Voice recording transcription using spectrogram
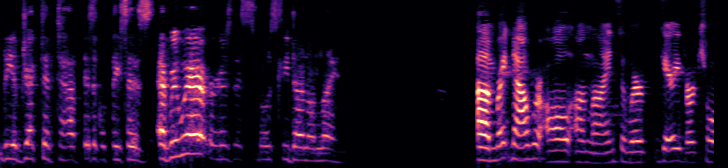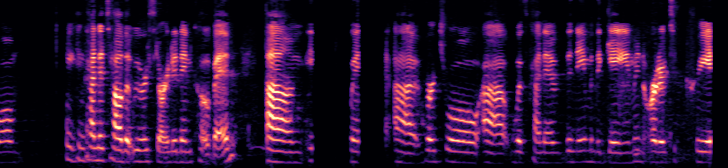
the objective to have physical places everywhere, or is this mostly done online? Um, right now, we're all online, so we're very virtual. You can kind of tell that we were started in COVID. Um, uh, virtual uh, was kind of the name of the game in order to create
